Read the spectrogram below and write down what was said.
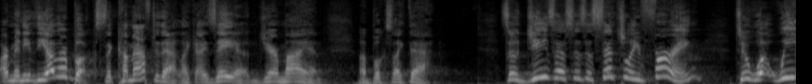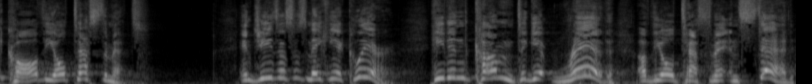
are many of the other books that come after that, like Isaiah and Jeremiah and uh, books like that. So Jesus is essentially referring to what we call the Old Testament. And Jesus is making it clear he didn't come to get rid of the Old Testament. Instead,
